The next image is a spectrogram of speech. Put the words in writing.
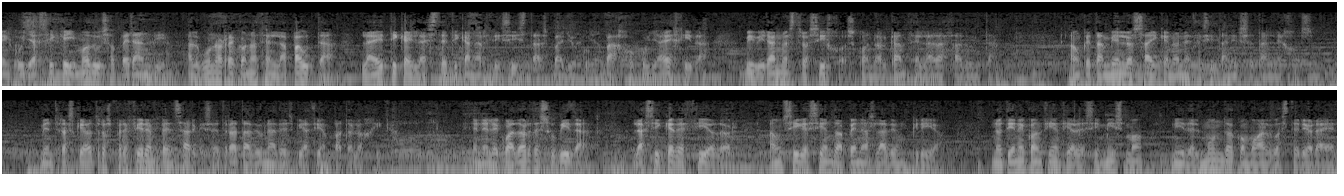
en cuya psique y modus operandi algunos reconocen la pauta, la ética y la estética narcisistas bajo cuya égida vivirán nuestros hijos cuando alcancen la edad adulta, aunque también los hay que no necesitan irse tan lejos, mientras que otros prefieren pensar que se trata de una desviación patológica. En el ecuador de su vida, la psique de Theodore aún sigue siendo apenas la de un crío, no tiene conciencia de sí mismo ni del mundo como algo exterior a él.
